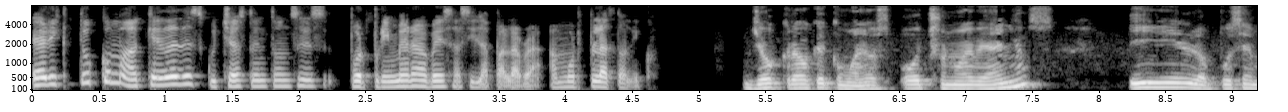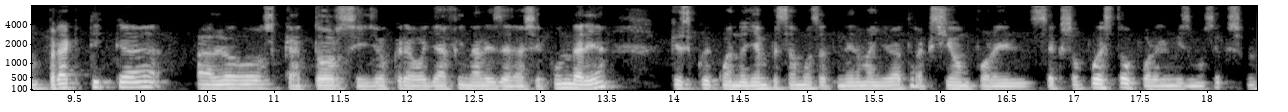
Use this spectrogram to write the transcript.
Eric, ¿tú como a qué edad escuchaste entonces por primera vez así la palabra amor platónico? Yo creo que como a los 8 o 9 años, y lo puse en práctica a los 14, yo creo, ya a finales de la secundaria, que es cuando ya empezamos a tener mayor atracción por el sexo opuesto o por el mismo sexo.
